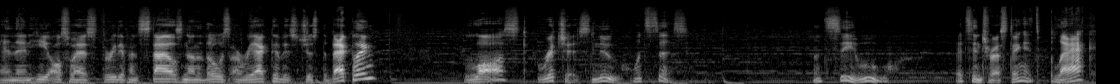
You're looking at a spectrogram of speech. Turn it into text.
And then he also has three different styles. None of those are reactive. It's just the back bling. Lost Riches. New. What's this? Let's see. Ooh. That's interesting. It's black,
